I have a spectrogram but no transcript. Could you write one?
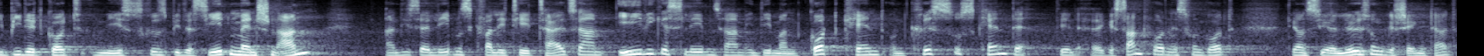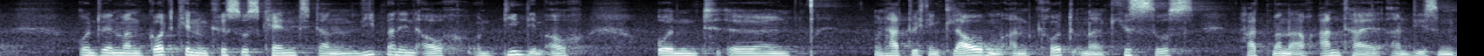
Die bietet Gott und Jesus Christus, bietet es jedem Menschen an, an dieser Lebensqualität teilzuhaben, ewiges Leben zu haben, indem man Gott kennt und Christus kennt, der, der gesandt worden ist von Gott, der uns die Erlösung geschenkt hat. Und wenn man Gott kennt und Christus kennt, dann liebt man ihn auch und dient ihm auch und, äh, und hat durch den Glauben an Gott und an Christus, hat man auch Anteil an diesem,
